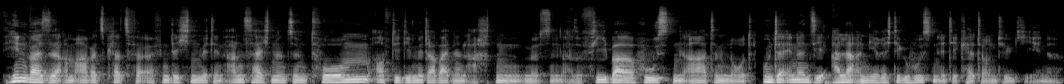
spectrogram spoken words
Hinweise am Arbeitsplatz veröffentlichen mit den Anzeichen und Symptomen, auf die die Mitarbeitenden achten müssen. Also Fieber, Husten, Atemnot. Und erinnern Sie alle an die richtige Hustenetikette und Hygiene.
